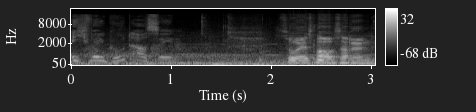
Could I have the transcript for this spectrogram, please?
Ich will gut aussehen. So, erstmal aufsatteln.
